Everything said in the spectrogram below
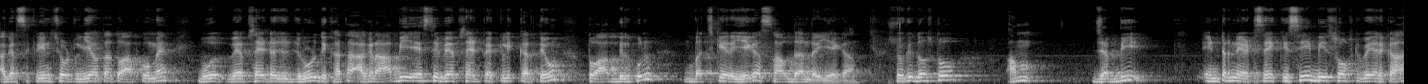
अगर स्क्रीनशॉट लिया होता तो आपको मैं वो वेबसाइट जो ज़रूर दिखा था अगर आप भी ऐसे वेबसाइट पर क्लिक करते हो तो आप बिल्कुल बच के रहिएगा, सावधान रहिएगा। क्योंकि दोस्तों, हम जब भी इंटरनेट से किसी भी सॉफ्टवेयर का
